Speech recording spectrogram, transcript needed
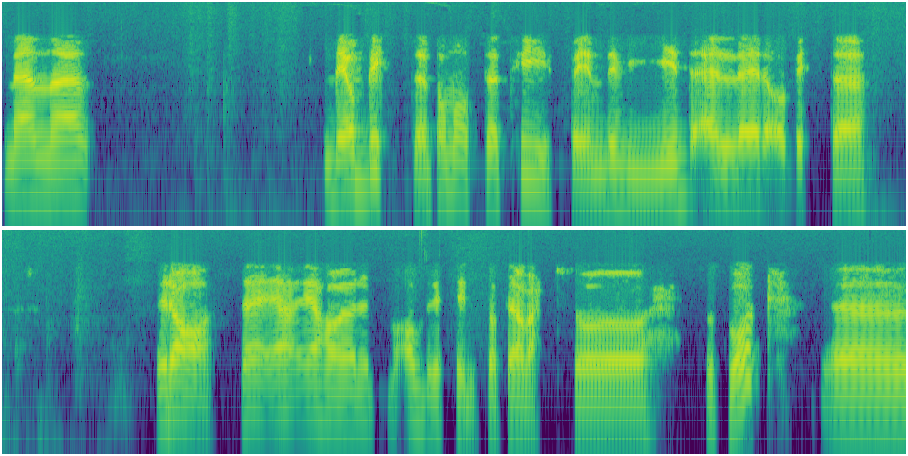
Men eh, det å bytte på en måte type individ eller å bytte rase Jeg, jeg har aldri syntes at det har vært så, så svårt. Uh,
